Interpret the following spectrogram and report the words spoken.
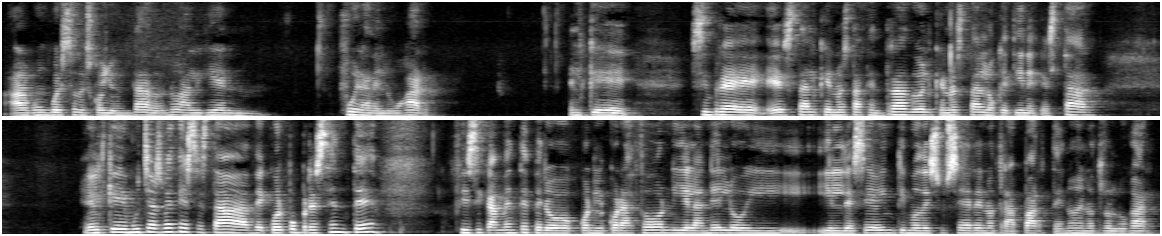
algún hueso descoyuntado, ¿no? Alguien fuera del lugar, el que siempre está el que no está centrado, el que no está en lo que tiene que estar, el que muchas veces está de cuerpo presente físicamente, pero con el corazón y el anhelo y, el deseo íntimo de su ser en otra parte, ¿no? En otro lugar.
